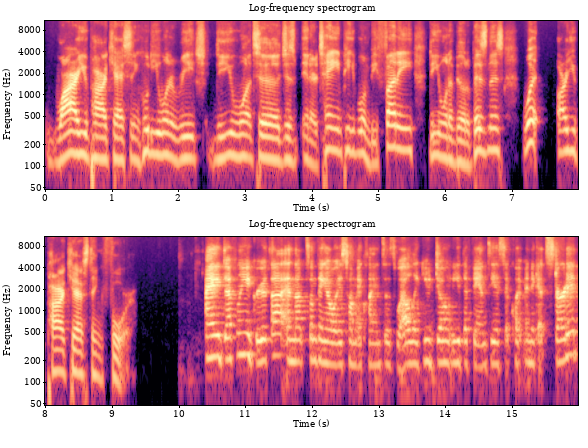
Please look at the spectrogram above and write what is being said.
Why are you podcasting? Who do you want to reach? Do you want to just entertain people and be funny? Do you want to build a business? What are you podcasting for? I definitely agree with that. And that's something I always tell my clients as well. Like, you don't need the fanciest equipment to get started.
